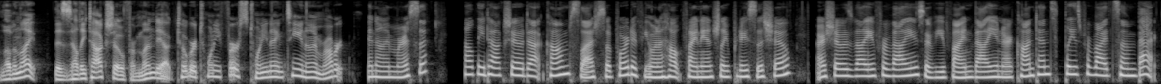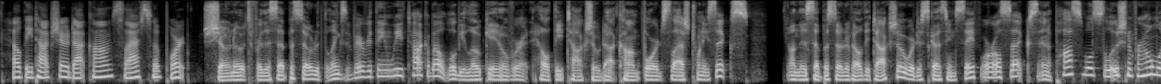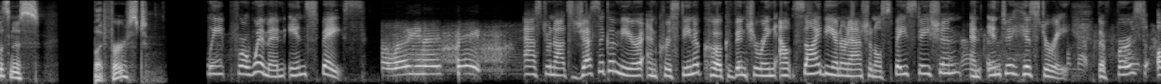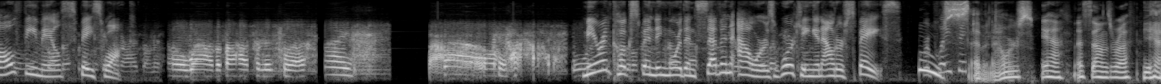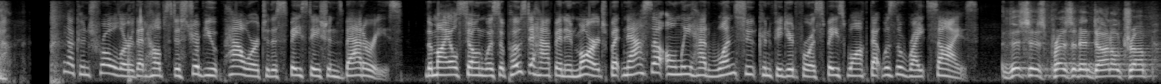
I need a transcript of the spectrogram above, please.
Love and Light. This is Healthy Talk Show for Monday, October 21st, 2019. I'm Robert. And I'm Marissa. HealthyTalkShow.com slash support if you want to help financially produce the show. Our show is value for value, so if you find value in our contents, please provide some back. HealthyTalkShow.com slash support. Show notes for this episode with the links of everything we talk about will be located over at healthytalkshow.com forward slash 26. On this episode of Healthy Talk Show, we're discussing safe oral sex and a possible solution for homelessness. But first, Leap for women in space. Hello, United States. Astronauts Jessica Meir and Christina Koch venturing outside the International Space Station and into history. The first all female spacewalk. Oh, wow, the Baja Peninsula. Nice. Wow. Okay, wow. Meir and Koch spending more than seven hours working in outer space, replacing seven hours? Yeah, that sounds rough. Yeah. A controller that helps distribute power to the space station's batteries. The milestone was supposed to happen in March, but NASA only had one suit configured for a spacewalk that was the right size. This is President Donald Trump.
